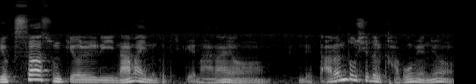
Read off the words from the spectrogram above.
역사 숨결이 남아 있는 것들이 꽤 많아요. 근데 다른 도시들 가보면요.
